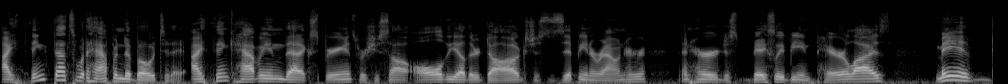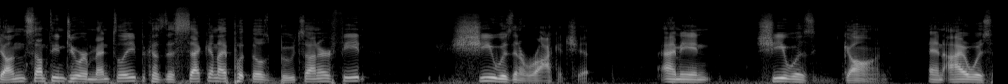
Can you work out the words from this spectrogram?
I think that's what happened to Bo today. I think having that experience where she saw all the other dogs just zipping around her and her just basically being paralyzed may have done something to her mentally because the second I put those boots on her feet, she was in a rocket ship. I mean, she was gone. And I was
